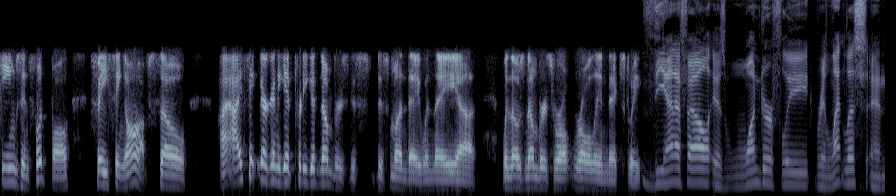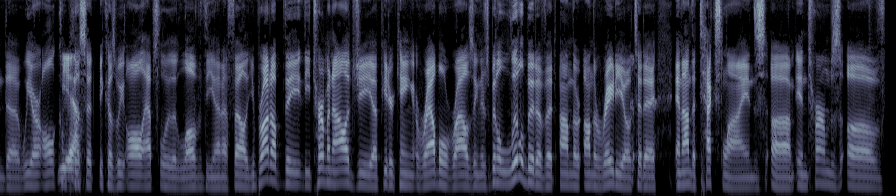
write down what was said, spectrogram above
teams in football facing off. So I, I think they're going to get pretty good numbers this this Monday when they uh, when those numbers roll, roll in next week. The NFL is wonderfully relentless, and uh, we are all Yeah. complicit because we all absolutely love the NFL. You brought up the the terminology, uh, Peter King, rabble rousing. There's been a little bit of it on the on the radio today and on the text lines um, in terms of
